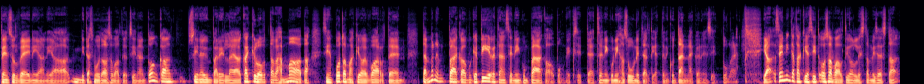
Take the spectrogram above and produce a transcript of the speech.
Pennsylvanian ja mitäs muita osavaltiot siinä nyt onkaan siinä ympärillä ja kaikki luovuttaa vähän maata siihen Potomakioen varteen. Tämmöinen pääkaupunki ja piirretään se niin kuin pääkaupungiksi sitten, että se niin kuin ihan suunniteltiin, että niin kuin tämän näköinen siitä tulee. Ja se, minkä takia siitä osavaltiollistamisesta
